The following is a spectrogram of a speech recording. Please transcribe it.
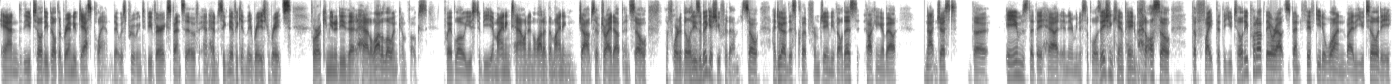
And the utility built a brand new gas plant that was proving to be very expensive and had significantly raised rates for a community that had a lot of low income folks Pueblo used to be a mining town, and a lot of the mining jobs have dried up. And so affordability is a big issue for them. So I do have this clip from Jamie Valdez talking about not just the aims that they had in their municipalization campaign, but also the fight that the utility put up. They were outspent 50 to 1 by the utility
